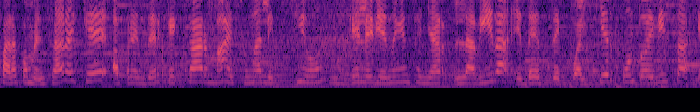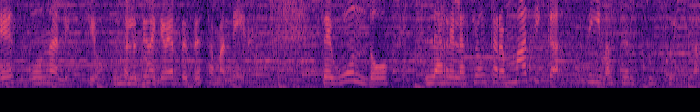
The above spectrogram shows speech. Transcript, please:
para comenzar hay que aprender que karma es una lección que le vienen a enseñar la vida desde cualquier punto de vista es una lección. Usted lo tiene que ver desde esa manera. Segundo, la relación karmática sí va a ser sufrida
